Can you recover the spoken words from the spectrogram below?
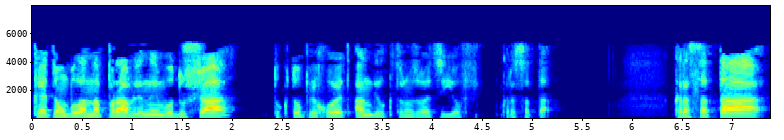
к этому была направлена его душа, то кто приходит? Ангел, который называется Йов, красота красота,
